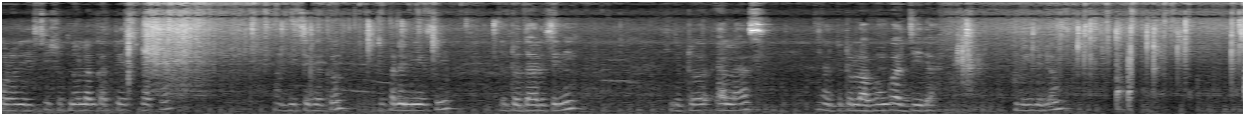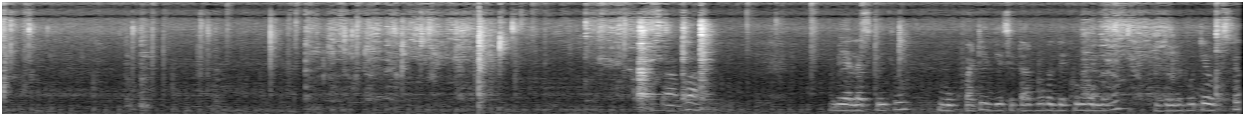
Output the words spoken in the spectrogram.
ফোড়ন দিয়েছি শুকনো লঙ্কা, তেজপাতা। আর দিচ্ছি দেখুন, এখানে নিয়েছি দুটো দারচিনি, দুটো এলাচ, আর দুটো লবঙ্গ আর জিরা। দিয়ে দিলাম। বাবা! আমি এলাচ কিন্তু মুখ ফাটিয়ে দিয়েছি তারপরে দেখুন বন্ধুরা জলে ফুটে উঠছে।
